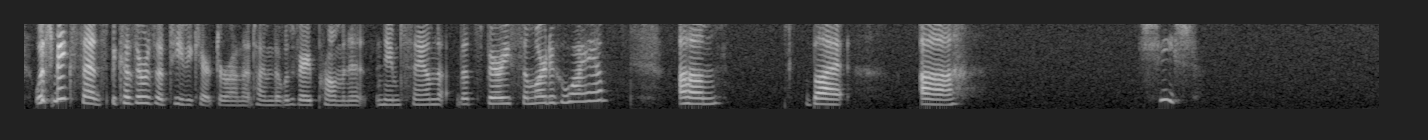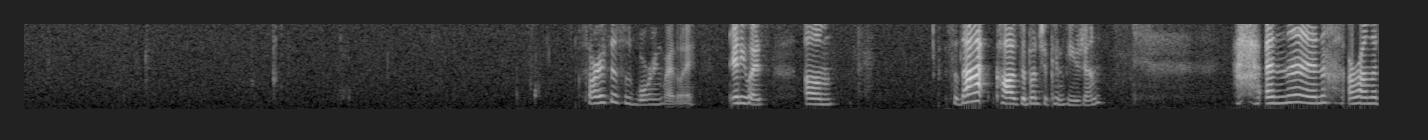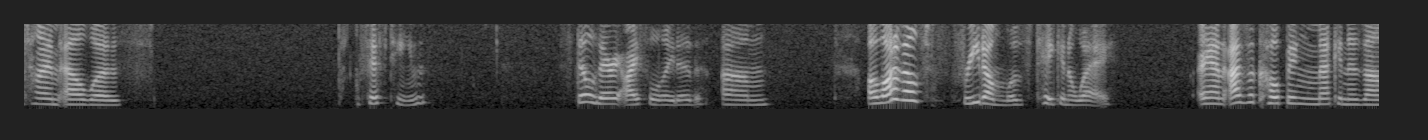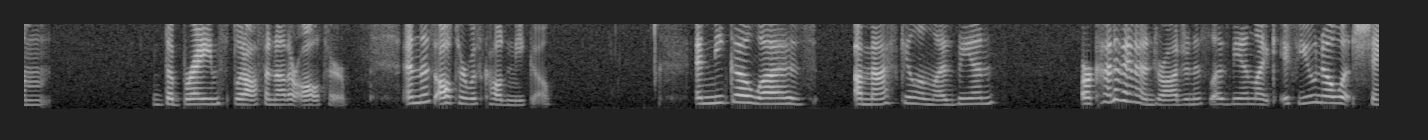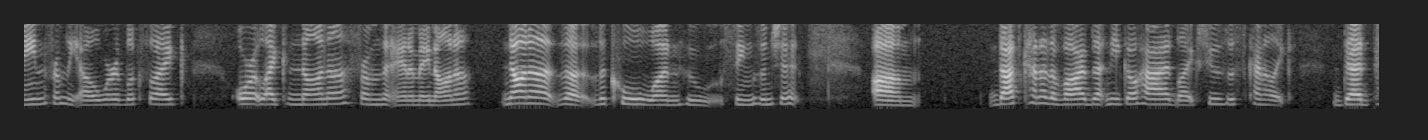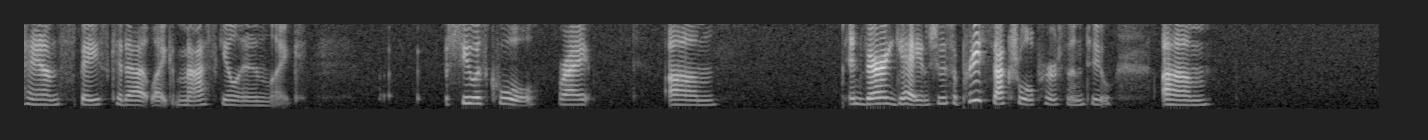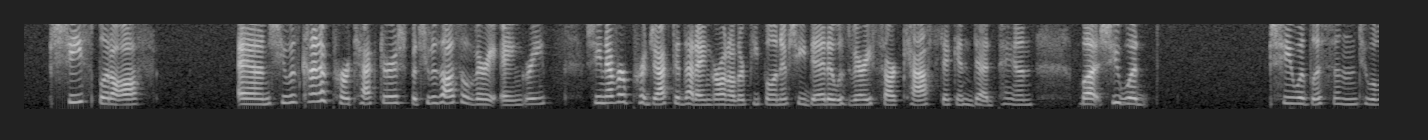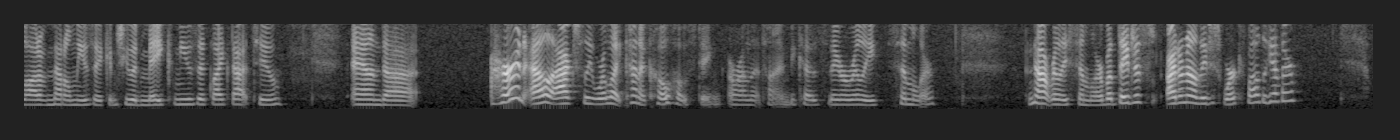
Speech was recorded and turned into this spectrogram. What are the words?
which makes sense because there was a TV character around that time that was very prominent named Sam. That, that's very similar to who I am. Um, but, uh, sheesh. Sorry if this is boring, by the way. Anyways, um, so that caused a bunch of confusion. And then around the time Elle was 15, still very isolated, um, a lot of Elle's freedom was taken away. And as a coping mechanism, the brain split off another alter. And this alter was called Nico. And Nico was a masculine lesbian or kind of an androgynous lesbian. Like if you know what Shane from the L word looks like, or like Nana from the anime Nana, Nana the the cool one who sings and shit. Um, that's kind of the vibe that Nico had. Like she was this kind of like deadpan space cadet, like masculine, like she was cool, right? Um, and very gay, and she was a pretty sexual person too. Um, she split off and she was kind of protectorish, but she was also very angry. She never projected that anger on other people, and if she did, it was very sarcastic and deadpan. But she would she would listen to a lot of metal music and she would make music like that too. And uh her and Elle actually were like kind of co-hosting around that time because they were really similar. Not really similar, but they just I don't know, they just worked well together.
